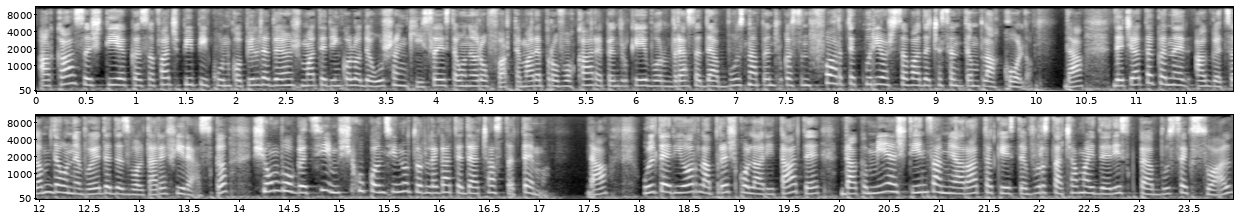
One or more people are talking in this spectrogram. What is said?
acasă știe că să faci pipi cu un copil de 2 ani jumate dincolo de ușă închisă este uneori o foarte mare provocare pentru că ei vor vrea să dea busna pentru că sunt foarte curioși să vadă ce se întâmplă acolo. Da? Deci iată că ne agățăm de o nevoie de dezvoltare firească și o îmbogățim și cu conținuturi legate de această temă. Da? Ulterior, la preșcolaritate, dacă mie știința mi arată că este vârsta cea mai de risc pe abuz sexual,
